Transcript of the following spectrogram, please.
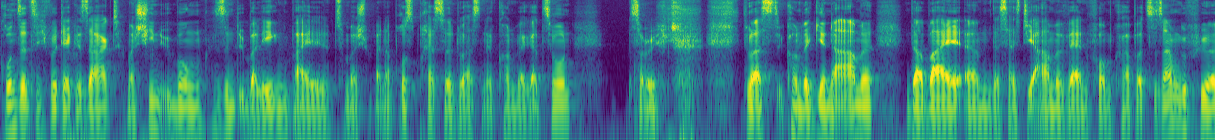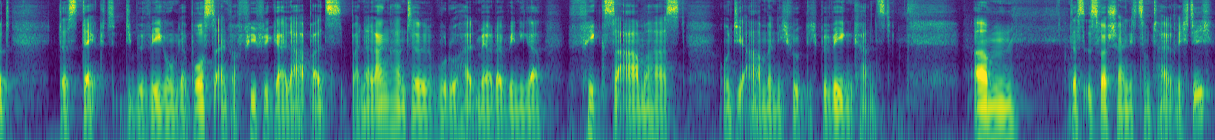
grundsätzlich wird ja gesagt, Maschinenübungen sind überlegen, weil zum Beispiel bei einer Brustpresse, du hast eine Konvergation, sorry, du hast konvergierende Arme dabei. Ähm, das heißt, die Arme werden vorm Körper zusammengeführt. Das deckt die Bewegung der Brust einfach viel, viel geiler ab als bei einer Langhantel, wo du halt mehr oder weniger fixe Arme hast und die Arme nicht wirklich bewegen kannst. Ähm, das ist wahrscheinlich zum Teil richtig,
